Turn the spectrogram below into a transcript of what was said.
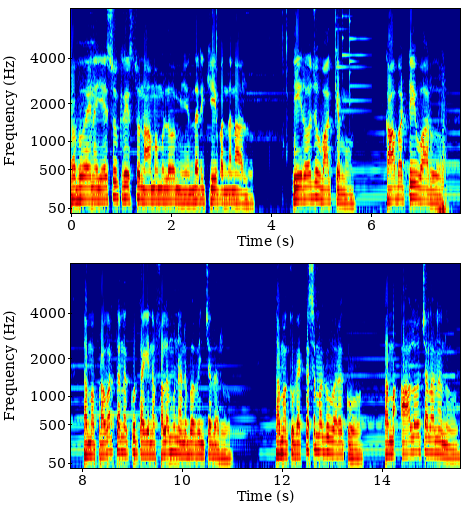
ప్రభు అయిన యేసుక్రీస్తు నామములో మీ అందరికీ వందనాలు. ఈరోజు వాక్యము. కాబట్టి వారు తమ ప్రవర్తనకు తగిన ఫలమును అనుభవించదరు. తమకు వెక్కసమగు వరకు తమ ఆలోచనలను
